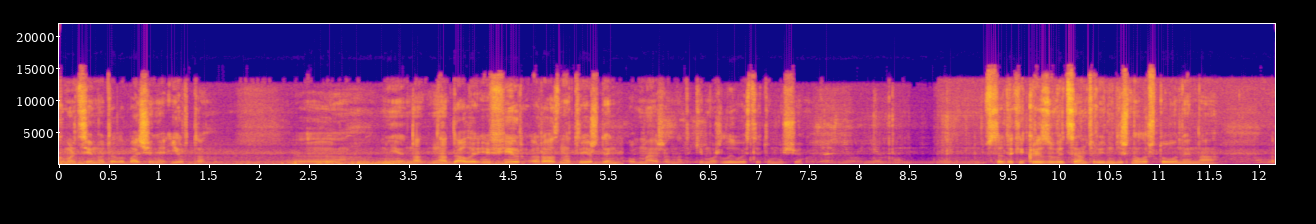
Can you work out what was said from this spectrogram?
комерційного телебачення Ірта. Е, Мені на- надали ефір раз на тиждень, обмежено такі можливості, тому що все-таки кризовий центр він більш налаштований на е,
